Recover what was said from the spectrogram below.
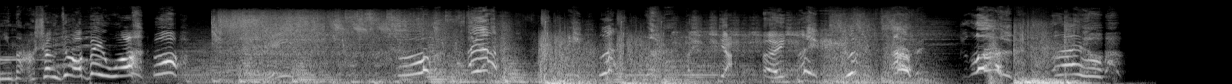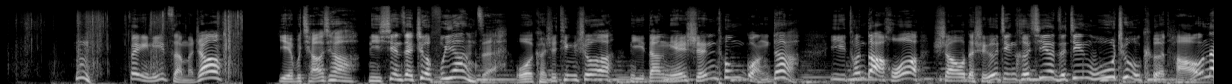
你马上就要被我……啊！啊！哎呀！哎呀！哎！啊！啊！哎呀！哼，被你怎么着？也不瞧瞧你现在这副样子，我可是听说你当年神通广大，一团大火烧的蛇精和蝎子精无处可逃呢。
